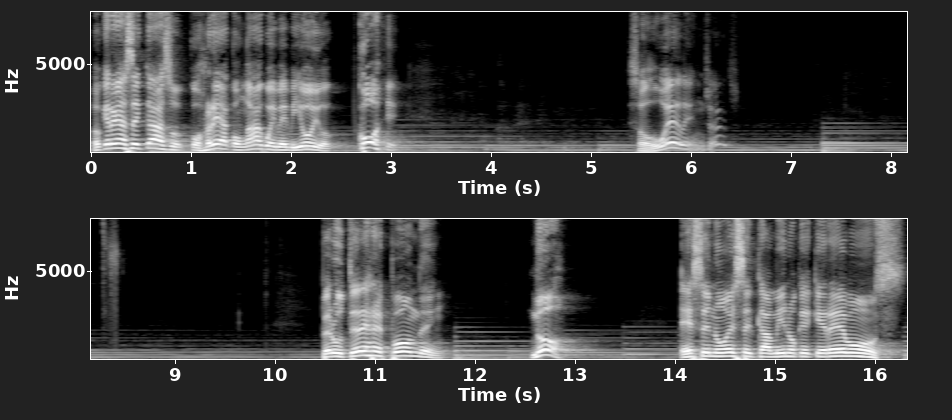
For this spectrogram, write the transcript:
no quieren hacer caso. Correa con agua y baby oil. Coge. Eso duele, muchachos. Pero ustedes responden, no, ese no es el camino que queremos.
